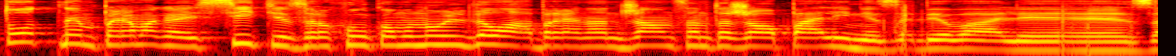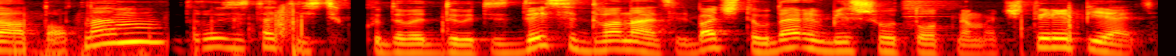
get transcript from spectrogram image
Тотнем перемагає Сіті з рахунком 0-2. Бренан Джонсон та Жао Паліні забивали за Тотнем. Друзі, статистику давайте дивитись. 10-12. Бачите, ударів більше у Тотнема. 4-5.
